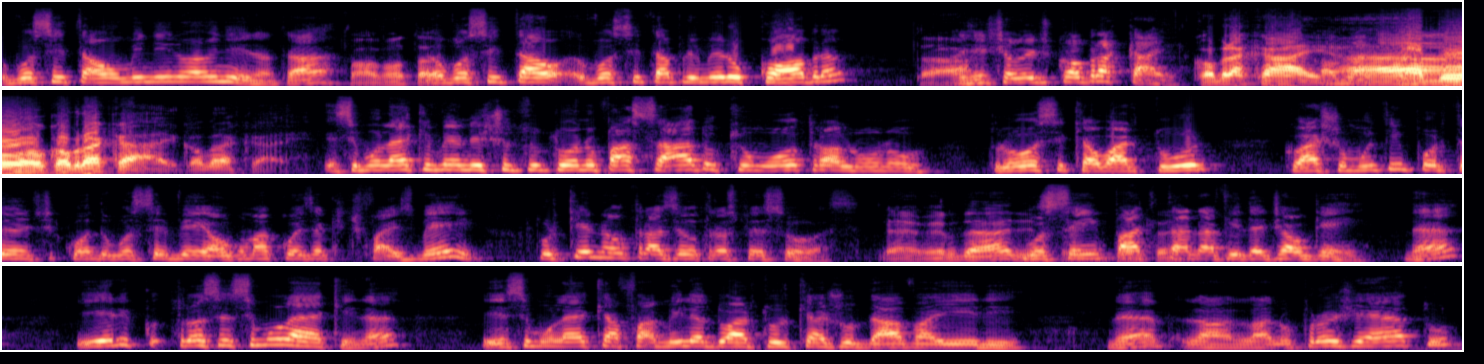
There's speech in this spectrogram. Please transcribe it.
eu vou citar um menino e uma menina, tá? Fala à vontade. Eu vou citar, eu vou citar primeiro o Cobra, Tá. A gente chama ele de Cobra Kai. Cobra Kai. Cobra ah, Kai. boa. Cobra Kai. Cobra Kai. Esse moleque veio no Instituto ano passado, que um outro aluno trouxe, que é o Arthur, que eu acho muito importante quando você vê alguma coisa que te faz bem, por que não trazer outras pessoas? É verdade. Você é impactar na vida de alguém, né? E ele trouxe esse moleque, né? Esse moleque, a família do Arthur que ajudava ele, né, lá, lá no projeto,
